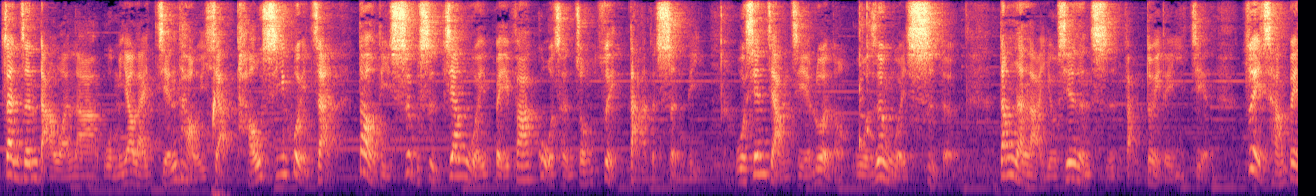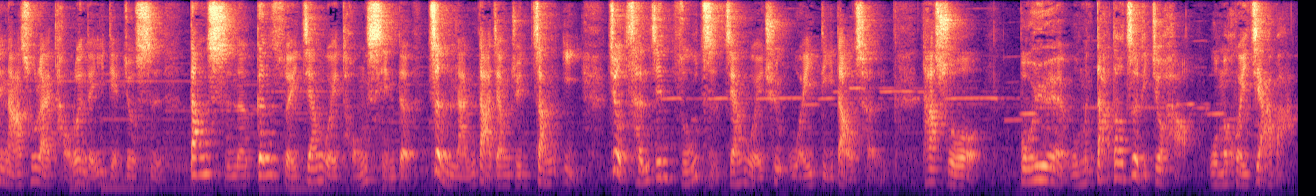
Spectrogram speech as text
战争打完啦，我们要来检讨一下桃溪会战到底是不是姜维北伐过程中最大的胜利？我先讲结论哦，我认为是的。当然啦，有些人持反对的意见。最常被拿出来讨论的一点就是，当时呢跟随姜维同行的镇南大将军张翼就曾经阻止姜维去围敌道城。他说：“伯约，我们打到这里就好，我们回家吧。”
